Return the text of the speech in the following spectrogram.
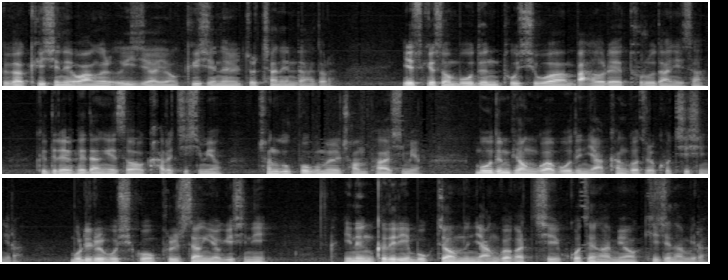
그가 귀신의 왕을 의지하여 귀신을 쫓아낸다 하더라. 예수께서 모든 도시와 마을에 두루 다니사 그들의 회당에서 가르치시며 천국 복음을 전파하시며 모든 병과 모든 약한 것을 고치시니라. 무리를 보시고 불쌍히 여기시니 이는 그들이 목자 없는 양과 같이 고생하며 기진함이라.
